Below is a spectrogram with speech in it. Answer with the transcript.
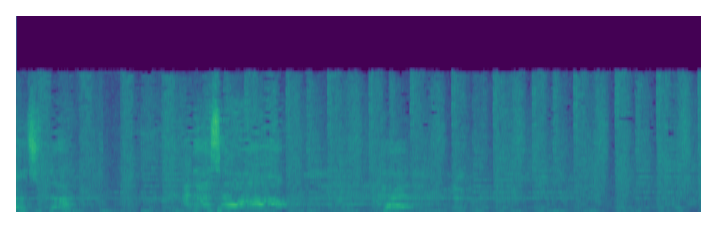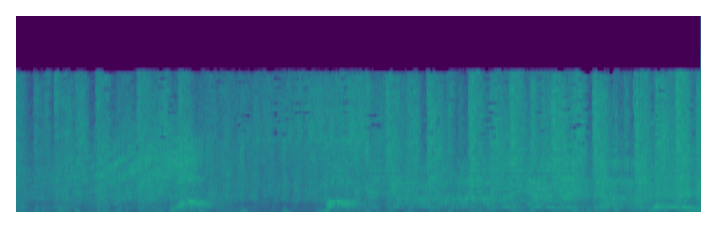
아유 춥다. 안녕하세요. 헤이, 헤이,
